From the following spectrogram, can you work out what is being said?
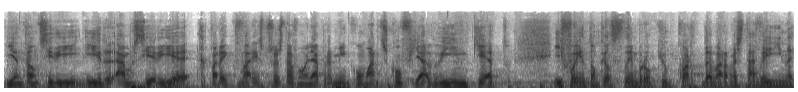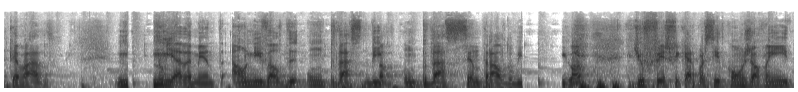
E então decidi ir à mercearia, reparei que várias pessoas estavam a olhar para mim com um ar desconfiado e inquieto e foi então que ele se lembrou que o corte da barba estava inacabado. Nomeadamente ao nível de um pedaço de bigode, um pedaço central do bigode que o fez ficar parecido com um jovem It.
